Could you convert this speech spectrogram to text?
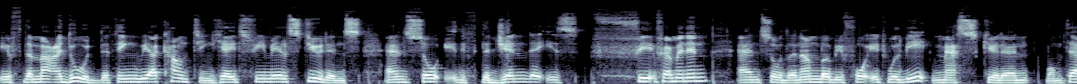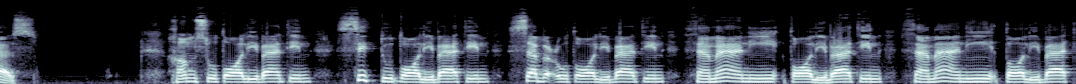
if the ma'dud, the thing we are counting, here it's female students, and so if the gender is fe feminine, and so the number before it will be masculine. ممتاز. خمس طالبات ست طالبات سبع طالبات ثماني طالبات ثماني طالبات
